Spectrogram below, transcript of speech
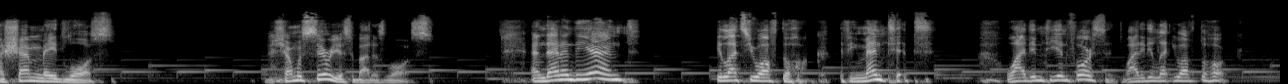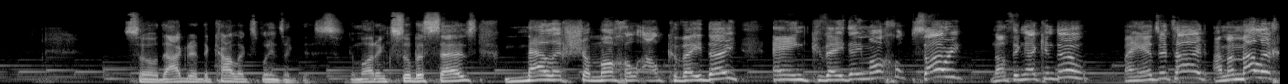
Hashem made laws. Hashem was serious about his laws. And then in the end, he lets you off the hook. If he meant it, why didn't he enforce it? Why did he let you off the hook? So the Agra de Kala explains like this. Gemara in Ksubas says, Melech shemochel al kveidei, ein kveidei mochel. Sorry, nothing I can do. My hands are tied. I'm a melech.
